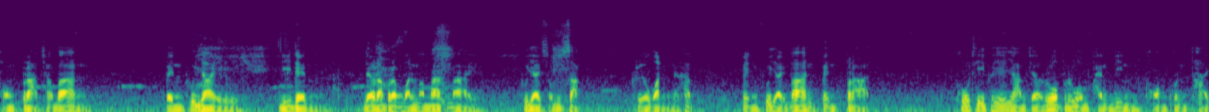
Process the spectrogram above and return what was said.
ของปราชญ์ชาวบ้าน เป็นผู้ใหญ่ดีเด่น ได้รับรางวัลมามากมาย ผู้ใหญ่สมศักดิ์ เครือวันนะครับ เป็นผู้ใหญ่บ้านเป็นปราชญ์ผู้ที่พยายามจะรวบรวมแผ่นดินของคนไทย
